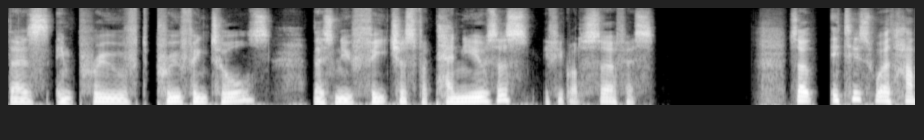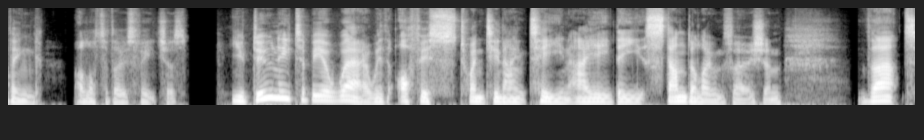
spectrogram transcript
There's improved proofing tools. There's new features for pen users if you've got a Surface. So it is worth having a lot of those features. You do need to be aware with Office 2019, i.e., the standalone version, that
